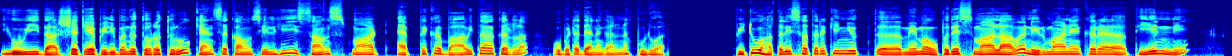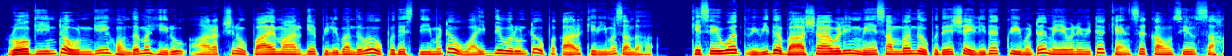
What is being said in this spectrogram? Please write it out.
UV දර්ශකය පිළිබඳ තොරතුරු කැන්ස කවන්සිල්හි සංස්මාර්ට් ඇප් එක භාවිතා කරලා ඔබට දැනගන්න පුළුවන්. පිටු හතලිස් හතරකින් යුත් මෙම උපදෙස් මාලාව නිර්මාණය කර තියෙන්නේ රෝගීන්ට ඔවුන්ගේ හොඳම හිරු ආරක්ෂණ උපායමාර්ගය පිළිබඳව උපදෙස්දීමට වෛද්‍යවරුන්ට උපකාර කිරීම සඳහා. කෙසෙව්වත් විධ භාෂාවලින් මේ සම්බන්ධ උපදේශ එළිදැක්වීමට මේ වන විට කැන්ස කවුන්සිල් සහ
